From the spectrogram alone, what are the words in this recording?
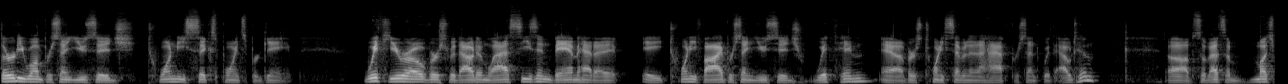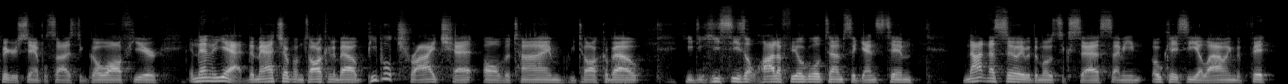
31% usage, 26 points per game. With Herro versus without him last season, Bam had a, a 25% usage with him uh, versus 27.5% without him. Uh, so that's a much bigger sample size to go off here. And then, yeah, the matchup I'm talking about, people try Chet all the time. We talk about he, he sees a lot of field goal attempts against him, not necessarily with the most success. I mean, OKC allowing the fifth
